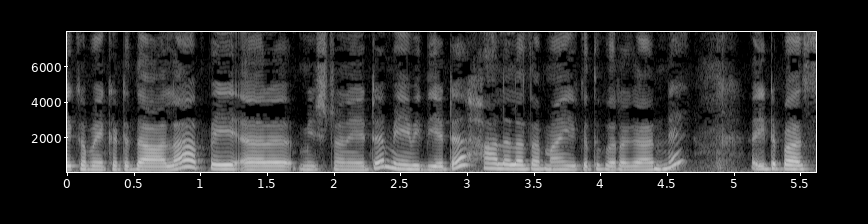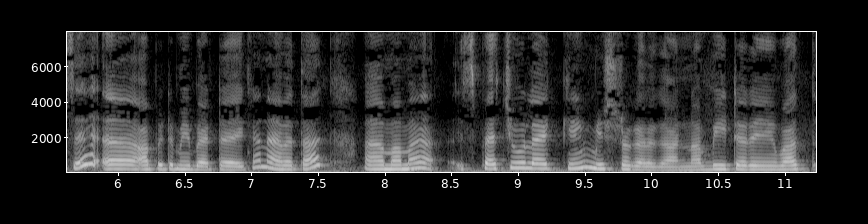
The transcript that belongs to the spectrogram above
දෙකම එකට දාලා අපේ මිශ්‍රණයට මේ විදිහට හලලා තමයි එකතු කරගන්නේ. ඊට පස්සේ අපිට අපිට මේ බැටර් එක නැවතත් මම ස්පැචුලා එකකින් මිශ්‍ර කරගන්නවා. බීටරේවත්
